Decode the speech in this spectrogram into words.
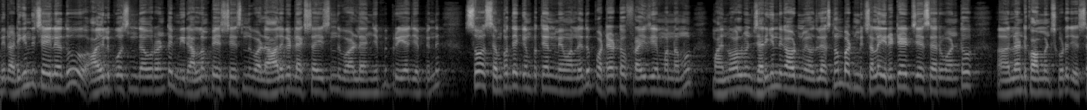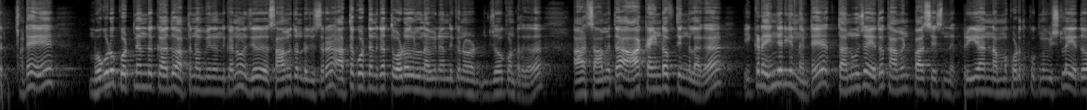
మీరు అడిగింది చేయలేదు. ఆయిల్ పోసింది ఎవరు అంటే మీరు అల్లం పేస్ట్ చేసింది వాళ్ళు ఆలుగడ్డ ఎక్స్ట్రా చేసింది వాళ్ళే అని చెప్పి ప్రియ చెప్పింది. సో సింపతి గింపతి అని మేము అనలేదు. పొటాటో ఫ్రై చేయమన్నాము. మా ఇన్వాల్వ్మెంట్ జరిగింది కాబట్టి మేము వదిలేస్తాం బట్ మీరు చాలా ఇరిటేట్ చేశారు అంటూ ఇలాంటి కామెంట్స్ కూడా చేశారు. అంటే మొగుడు కొట్టినందుకు కాదు అత్త నవ్వినందుకనో సామెత ఉంటుంది చూసారా? అత్త కొట్టినందుకు తోడోలు నవ్వినందుకనో జోక్ ఉంటుంది కదా? ఆ సామెత ఆ కైండ్ ఆఫ్ థింగ్ లాగా ఇక్కడ ఏం జరిగిందంటే తనూజ ఏదో కామెంట్ పాస్ చేసింది. ప్రియా నమ్మకూడదు కుకింగ్ విషయంలో ఏదో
